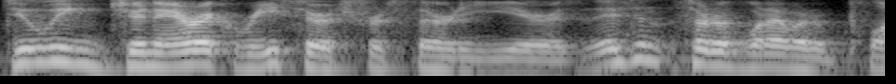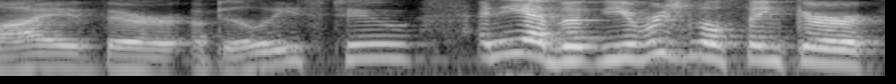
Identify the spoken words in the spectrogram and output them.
doing generic research for 30 years it isn't sort of what i would apply their abilities to and yeah the, the original thinker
